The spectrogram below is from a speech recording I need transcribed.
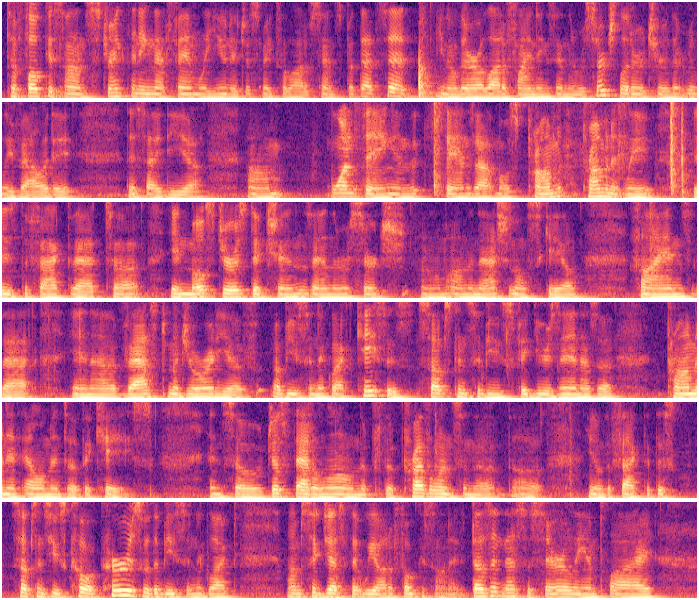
to focus on strengthening that family unit just makes a lot of sense. But that said, you know there are a lot of findings in the research literature that really validate this idea. Um, one thing, and that stands out most prom- prominently, is the fact that uh, in most jurisdictions, and the research um, on the national scale finds that in a vast majority of abuse and neglect cases, substance abuse figures in as a prominent element of the case. And so, just that alone, the, the prevalence and the, uh, you know, the fact that this substance use co-occurs with abuse and neglect um, suggests that we ought to focus on it. It doesn't necessarily imply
